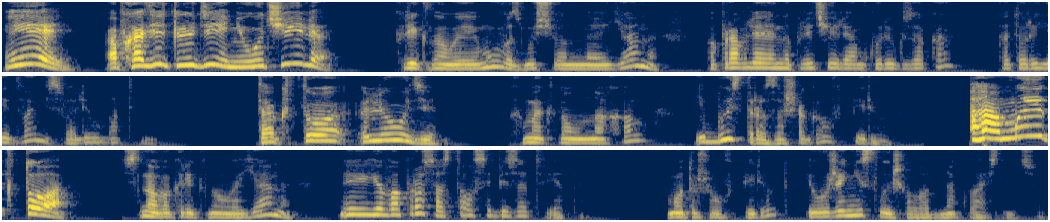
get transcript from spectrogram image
«Эй, обходить людей не учили?» — крикнула ему возмущенная Яна, поправляя на плече лямку рюкзака, который едва не свалил Матвей. «Так кто люди?» — хмыкнул нахал и быстро зашагал вперед. «А мы кто?» — снова крикнула Яна, но ее вопрос остался без ответа. Мот ушел вперед и уже не слышал одноклассницу.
